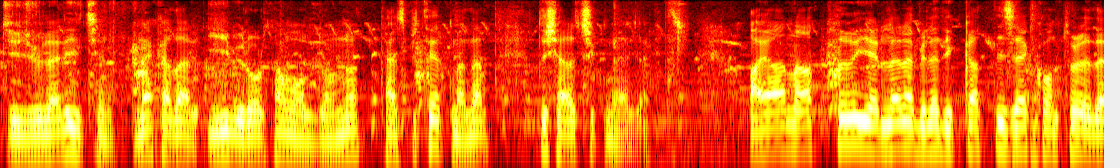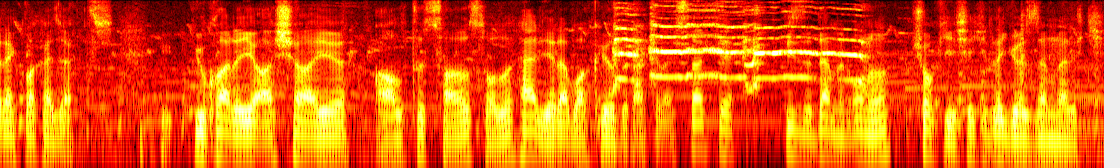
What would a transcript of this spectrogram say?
civcivleri için ne kadar iyi bir ortam olduğunu tespit etmeden dışarı çıkmayacaktır. Ayağını attığı yerlere bile dikkatlice kontrol ederek bakacaktır. Yukarıyı, aşağıyı, altı, sağı, solu her yere bakıyordur arkadaşlar ki biz de demin onu çok iyi şekilde gözlemledik.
